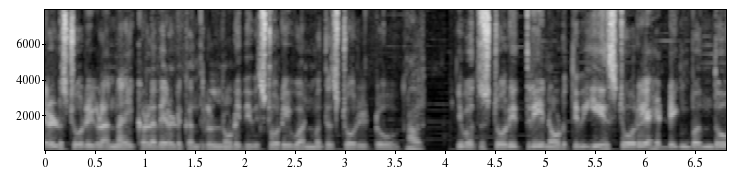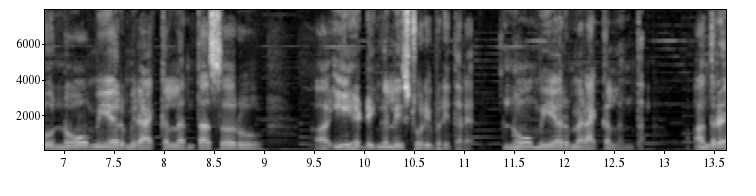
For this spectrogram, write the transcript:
ಎರಡು ಸ್ಟೋರಿಗಳನ್ನು ಈ ಕಳೆದ ಎರಡು ಕಂತುಗಳಲ್ಲಿ ನೋಡಿದ್ದೀವಿ. ಸ್ಟೋರಿ ಒನ್ ಮತ್ತು ಸ್ಟೋರಿ ಟು ಇವತ್ತು ಸ್ಟೋರಿ ತ್ರೀ ನೋಡ್ತೀವಿ. ಈ ಸ್ಟೋರಿಯ ಹೆಡ್ಡಿಂಗ್ ಬಂದು ನೋ ಮಿಯರ್ ಮಿರಾಕಲ್ ಅಂತ ಸರು ಈ ಹೆಡ್ಡಿಂಗಲ್ಲಿ ಈ ಸ್ಟೋರಿ ಬರೀತಾರೆ. ನೋ ಮಿಯರ್ ಮಿರಾಕಲ್ ಅಂತ. ಅಂದರೆ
